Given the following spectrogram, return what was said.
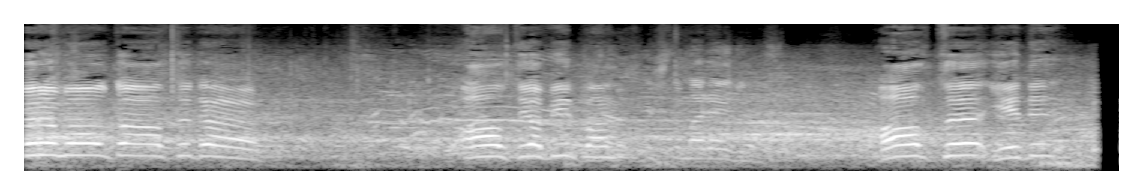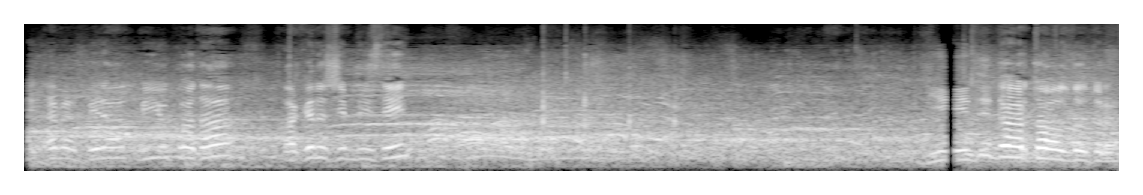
durum oldu 6-4. 6'ya 1 puan. 3 numaraya gidiyoruz. 6, 7, evet bir, bir yukoda. Bakınız şimdi izleyin. 7-4 oldu durum.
